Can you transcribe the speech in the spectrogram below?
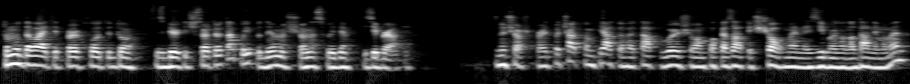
Тому давайте переходити до збірки четвертого етапу і подивимося, що у нас вийде зібрати. Ну що ж, перед початком п'ятого етапу вирішив вам показати, що в мене зібрано на даний момент.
